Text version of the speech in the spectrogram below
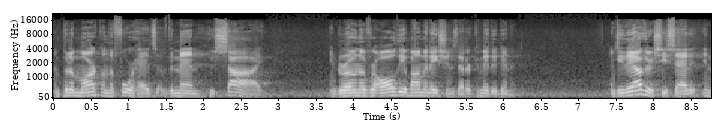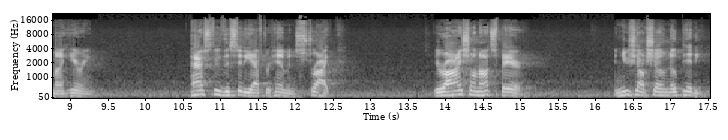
and put a mark on the foreheads of the men who sigh and groan over all the abominations that are committed in it. And to the others he said in my hearing, Pass through the city after him and strike. Your eye shall not spare, and you shall show no pity.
